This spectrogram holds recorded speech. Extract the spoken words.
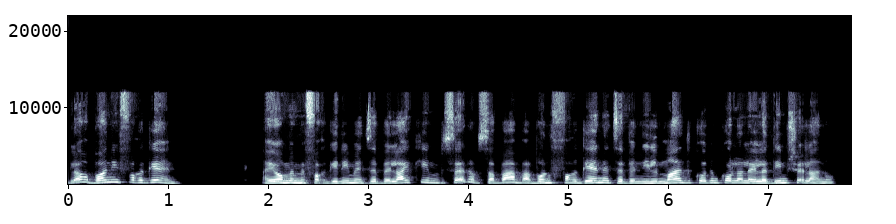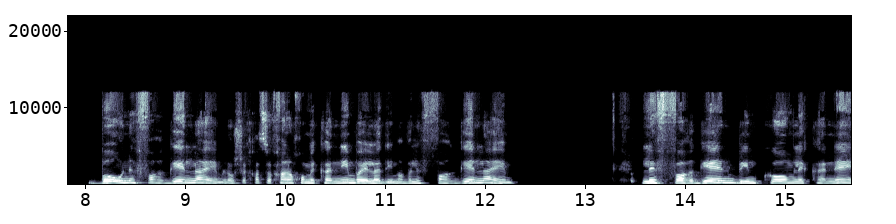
לא, בוא אני אפרגן. היום הם מפרגנים את זה בלייקים, בסדר, סבבה, בואו נפרגן את זה ונלמד קודם כל על הילדים שלנו. בואו נפרגן להם, לא שחס וחלילה אנחנו מקנאים בילדים, אבל לפרגן להם. לפרגן במקום לקנא.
